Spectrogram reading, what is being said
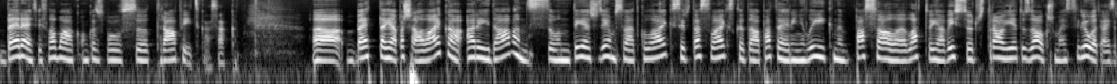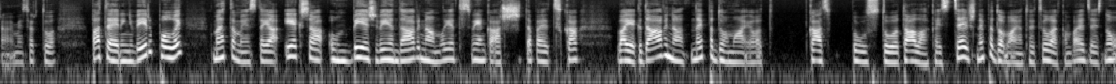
derēs vislabāk un kas būs uh, trāpīts, kā saka. Uh, bet tajā pašā laikā arī dāvāns un tieši Ziemassvētku laiks ir tas laiks, kad tā patēriņa līkne pasaulē, Latvijā visur strauji iet uz augšu. Mēs ļoti aizraujamies ar to patēriņa virpuli, metamies tajā iekšā un bieži vien dāvinām lietas vienkārši tāpēc, ka vajag dāvināt, nepadomājot, kāds būs to tālākais ceļš, nepadomājot, vai cilvēkam vajadzēs. Nu,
